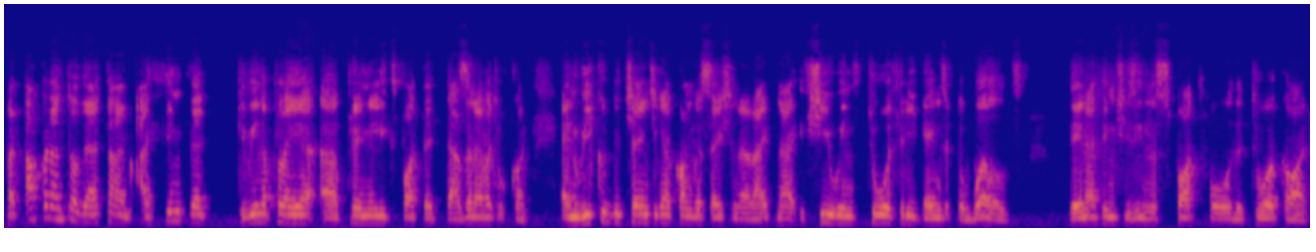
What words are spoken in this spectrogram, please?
But up and until that time, I think that giving a player a Premier League spot that doesn't have a tour card. And we could be changing our conversation right now. If she wins two or three games at the Worlds, then I think she's in the spot for the tour card.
